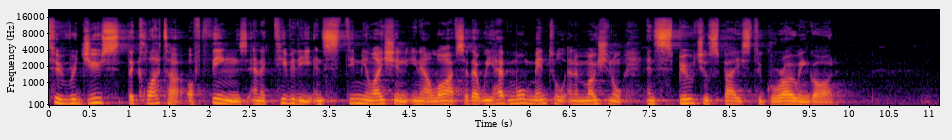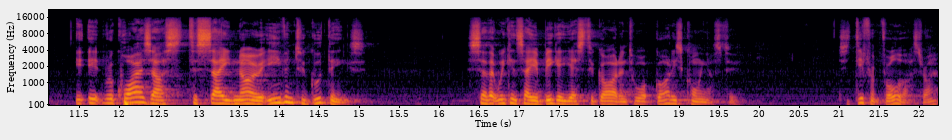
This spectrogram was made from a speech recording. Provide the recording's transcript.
to reduce the clutter of things and activity and stimulation in our life so that we have more mental and emotional and spiritual space to grow in God. It, requires us to say no even to good things so that we can say a bigger yes to God and to what God is calling us to. It's different for all of us, right?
